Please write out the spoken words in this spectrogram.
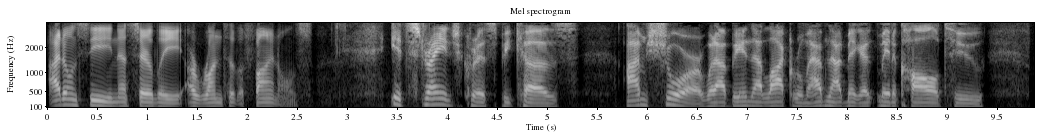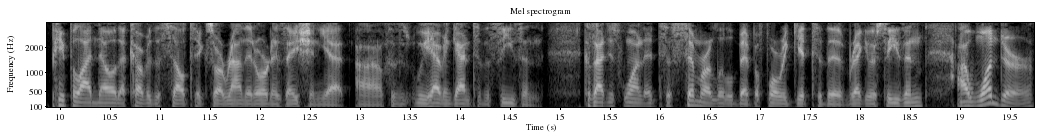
I don't see necessarily a run to the finals. It's strange, Chris, because I'm sure without being in that locker room, I have not made a, made a call to people I know that cover the Celtics or around that organization yet uh, because we haven't gotten to the season. Because I just wanted to simmer a little bit before we get to the regular season. I wonder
